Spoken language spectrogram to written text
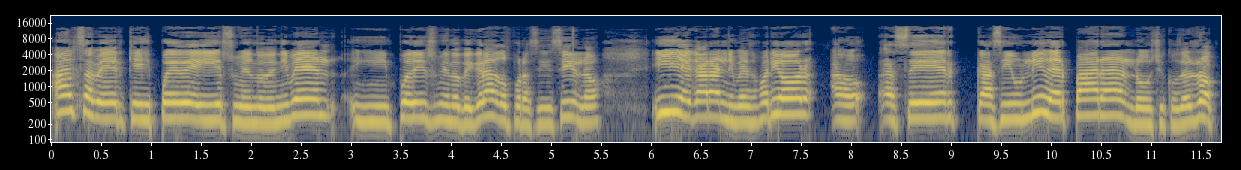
al saber que puede ir subiendo de nivel y puede ir subiendo de grado, por así decirlo, y llegar al nivel superior a, ser casi un líder para los chicos del rock.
